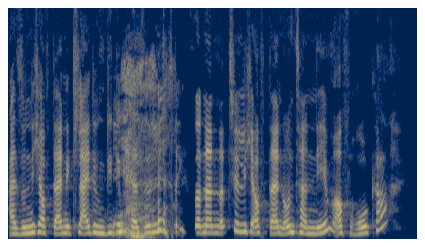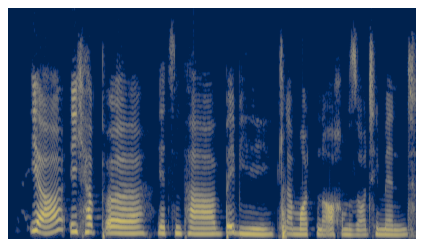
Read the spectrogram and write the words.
Also nicht auf deine Kleidung, die du persönlich trägst, sondern natürlich auf dein Unternehmen, auf Roka? Ja, ich habe äh, jetzt ein paar Babyklamotten auch im Sortiment.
